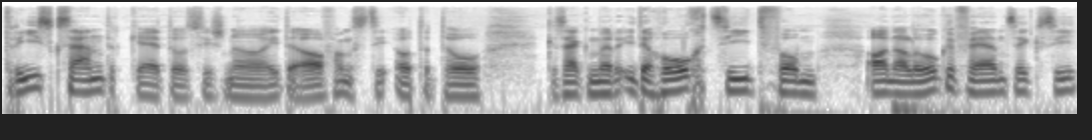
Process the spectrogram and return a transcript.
30 Sender gegeben. Das ist noch in der Anfangszeit, oder da, sagen wir, in der Hochzeit vom analogen Fernsehen gewesen.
